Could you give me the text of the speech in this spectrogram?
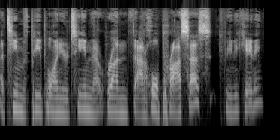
a team of people on your team that run that whole process, communicating.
